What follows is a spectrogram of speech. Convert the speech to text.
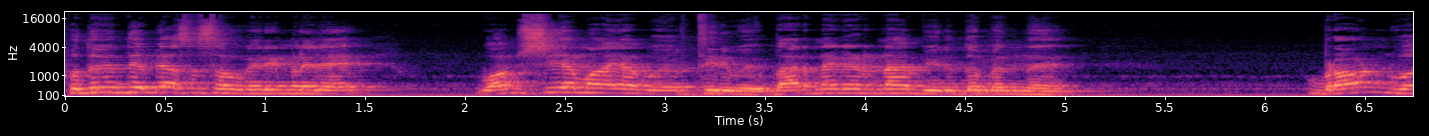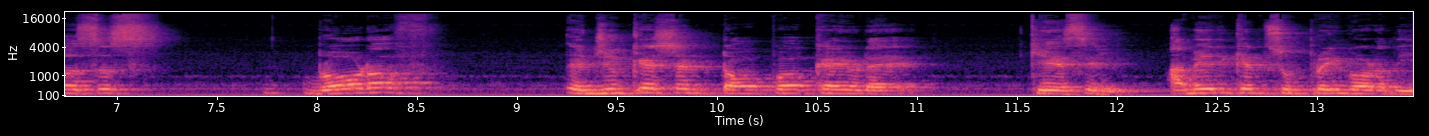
പൊതുവിദ്യാഭ്യാസ സൗകര്യങ്ങളിലെ വംശീയമായ വേർതിരിവ് ഭരണഘടനാ ബിരുദമെന്ന് Brown versus Board of Education ടോപ്പോക്കയുടെ കേസിൽ അമേരിക്കൻ സുപ്രീം കോടതി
